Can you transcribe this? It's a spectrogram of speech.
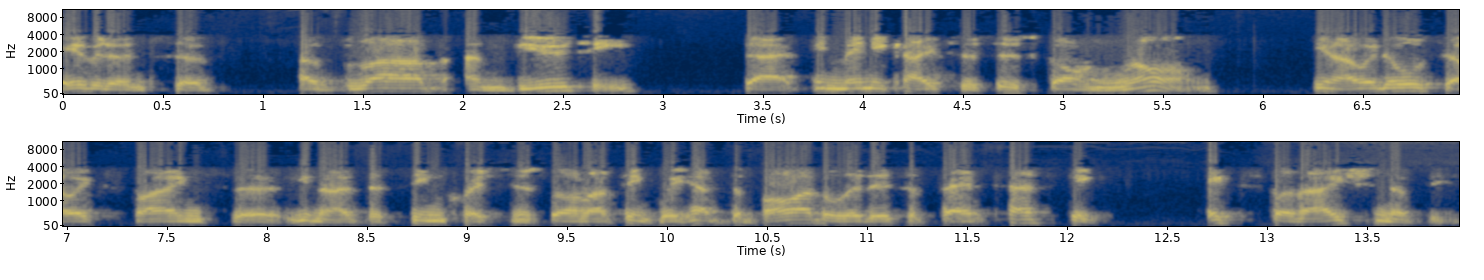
evidence of, of love and beauty that in many cases has gone wrong, you know, it also explains the, you know, the sin question as well. And I think we have the Bible. It is a fantastic explanation of this,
